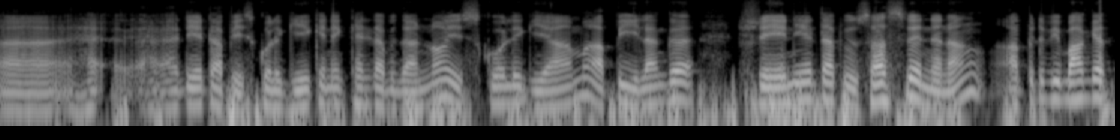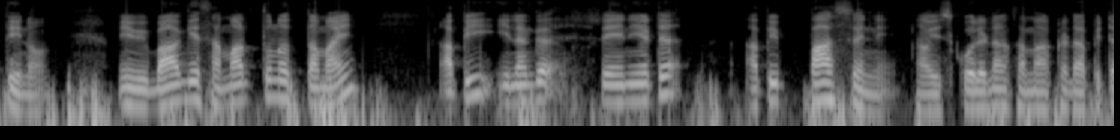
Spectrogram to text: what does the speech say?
හැටියට අපි ඉස්කෝලේ ගිය කෙනෙක් හැටියට අපි දන්නවා ඉස්කෝලේ ගියාම අපි ඊළඟ ශ්‍රේණියට අපි උසස් වෙන්න නම් අපිට විභාගයක් තියෙනවා. මේ විභාගයේ සමර්ථ වුණොත් තමයි අපි ඊළඟ ශ්‍රේණියට අපි පාස් වෙන්නේ. ඔව් ඉස්කෝලේ නම් සමහරකට අපිට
